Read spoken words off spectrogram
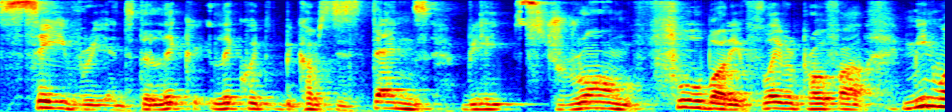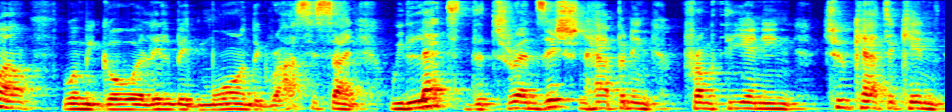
savory and the liquid becomes this dense, really strong, full body flavor profile. Meanwhile, when we go a little bit more on the grassy side, we let the transition happening from theanine to catechin,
